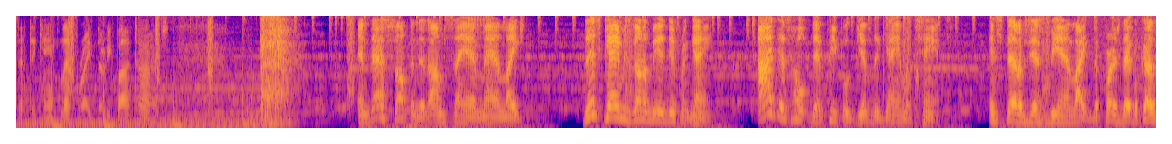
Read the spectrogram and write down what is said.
that they can't left right 35 times. and that's something that I'm saying, man. Like this game is gonna be a different game. I just hope that people give the game a chance instead of just being like the first day because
